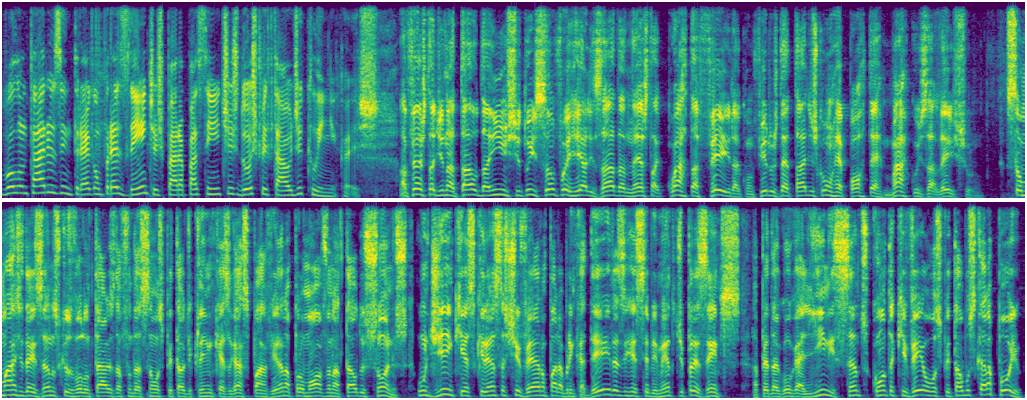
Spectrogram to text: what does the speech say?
Voluntários entregam presentes para pacientes do Hospital de Clínicas. A festa de Natal da instituição foi realizada nesta quarta-feira. Confira os detalhes com o repórter Marcos Aleixo. São mais de 10 anos que os voluntários da Fundação Hospital de Clínicas Gaspar Viana promovem o Natal dos Sonhos, um dia em que as crianças tiveram para brincadeiras e recebimento de presentes. A pedagoga Aline Santos conta que veio ao hospital buscar apoio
